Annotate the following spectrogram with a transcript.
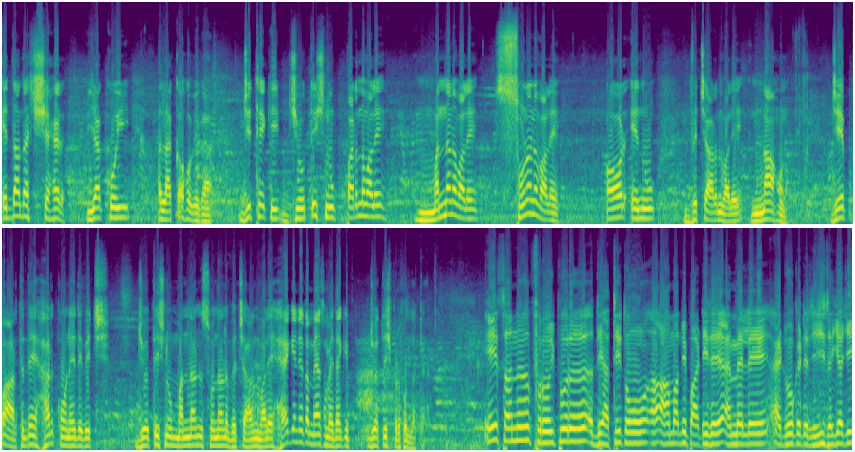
ਇਦਾਂ ਦਾ ਸ਼ਹਿਰ ਜਾਂ ਕੋਈ ਇਲਾਕਾ ਹੋਵੇਗਾ ਜਿੱਥੇ ਕਿ ਜੋਤਿਸ਼ ਨੂੰ ਪੜਨ ਵਾਲੇ, ਮੰਨਣ ਵਾਲੇ, ਸੁਣਨ ਵਾਲੇ ਔਰ ਇਹਨੂੰ ਵਿਚਾਰਨ ਵਾਲੇ ਨਾ ਹੋਣ। ਜੇ ਭਾਰਤ ਦੇ ਹਰ ਕੋਨੇ ਦੇ ਵਿੱਚ ਜੋਤਿਸ਼ ਨੂੰ ਮੰਨਣ, ਸੁਣਨ, ਵਿਚਾਰਨ ਵਾਲੇ ਹੈਗੇ ਨੇ ਤਾਂ ਮੈਂ ਸਮਝਦਾ ਕਿ ਜੋਤਿਸ਼ ਪ੍ਰਫੁੱਲਤ ਹੈ। ਇਹ ਸਨ ਫਿਰੋਜ਼ਪੁਰ ਦਿਹਾਤੀ ਤੋਂ ਆਮ ਆਦਮੀ ਪਾਰਟੀ ਦੇ ਐਮਐਲਏ ਐਡਵੋਕੇਟ ਰਜੀਤ ਦਈਆ ਜੀ।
